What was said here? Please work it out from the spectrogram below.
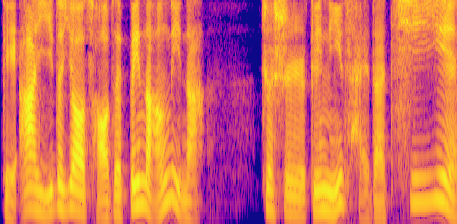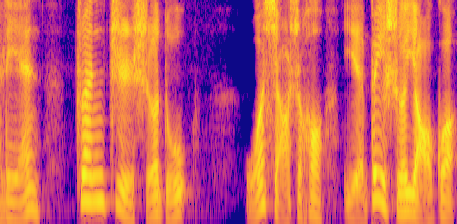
给阿姨的药草在背囊里呢，这是给你采的七叶莲，专治蛇毒。我小时候也被蛇咬过，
